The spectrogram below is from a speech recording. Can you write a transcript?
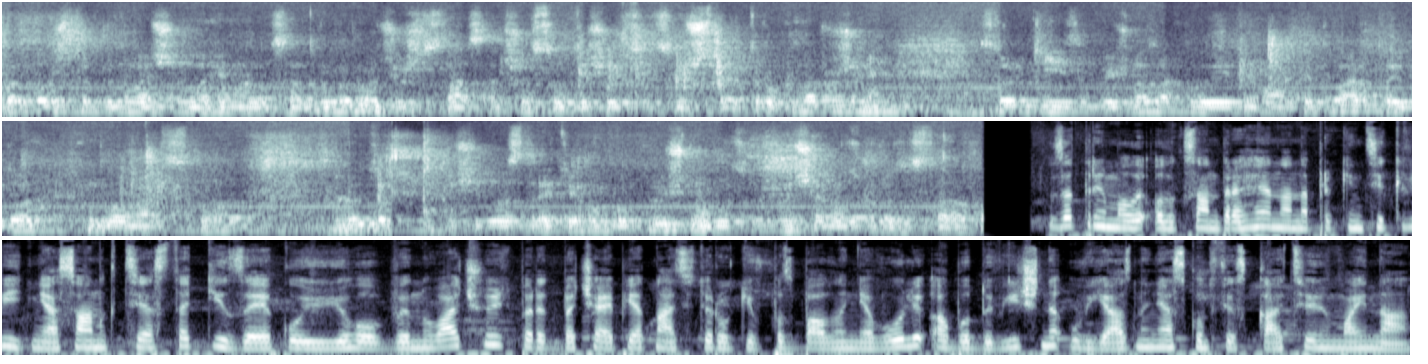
Прокурорське обвинувачення Гена Олександру Григоровичу 16.06.1904 року народження. Срок запобіжного заходу і тримає під вартою до 12 лютого 2023 року включно без визначення розгляду застави. Затримали Олександра Гена наприкінці квітня. Санкція статті, за якою його обвинувачують, передбачає 15 років позбавлення волі або довічне ув'язнення з конфіскацією майна.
